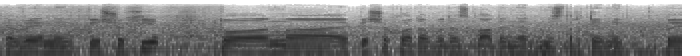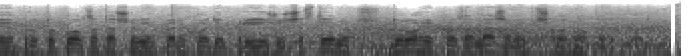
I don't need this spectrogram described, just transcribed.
е, винен пішохід, то на пішохода буде складений адміністративний протокол за те, що він переходив проїжджу частину дороги поза межами пішохідного переходу.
